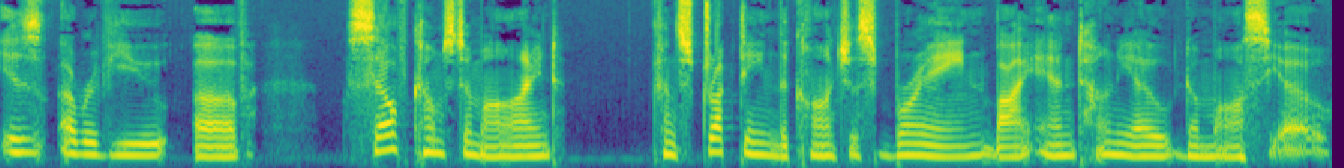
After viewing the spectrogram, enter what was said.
is a review of Self Comes to Mind Constructing the Conscious Brain by Antonio Damasio.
